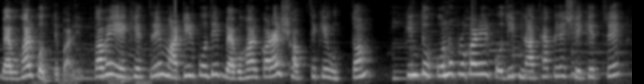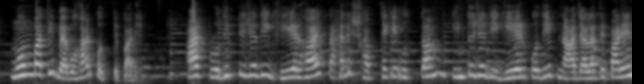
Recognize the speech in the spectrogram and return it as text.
ব্যবহার করতে পারেন। তবে এক্ষেত্রে মাটির প্রদীপ ব্যবহার করাই সব থেকে উত্তম। কিন্তু কোনো প্রকারের প্রদীপ না থাকলে সেক্ষেত্রে মোমবাতি ব্যবহার করতে পারেন। আর প্রদীপটি যদি ঘিয়ের হয়, তাহলে সব থেকে উত্তম। কিন্তু যদি ঘিয়ের প্রদীপ না জ্বালাতে পারেন,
